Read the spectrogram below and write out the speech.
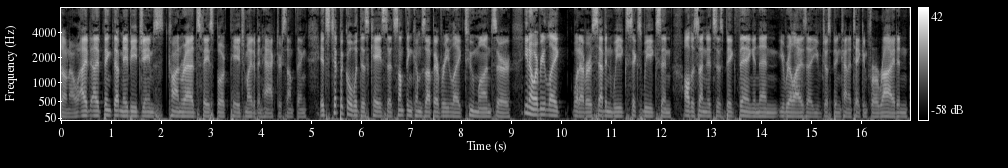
don't know. I I think that maybe James Conrad's Facebook page might have been hacked or something. It's typical with this case that something comes up every like two months or you know every like whatever seven weeks six weeks and all of a sudden it's this big thing and then you realize that you've just been kind of taken for a ride and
